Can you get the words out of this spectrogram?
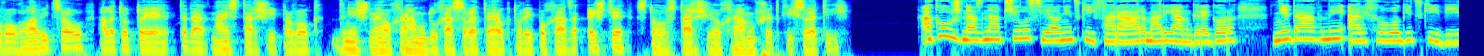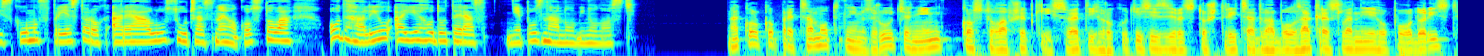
barokovou hlavicou, ale toto je teda najstarší prvok dnešného chrámu Ducha Svetého, ktorý pochádza ešte z toho staršieho chrámu všetkých svetých. Ako už naznačil sielnický farár Marian Gregor, nedávny archeologický výskum v priestoroch areálu súčasného kostola odhalil aj jeho doteraz nepoznanú minulosť nakoľko pred samotným zrútením kostola všetkých svetých roku 1942 bol zakreslený jeho pôdorist,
